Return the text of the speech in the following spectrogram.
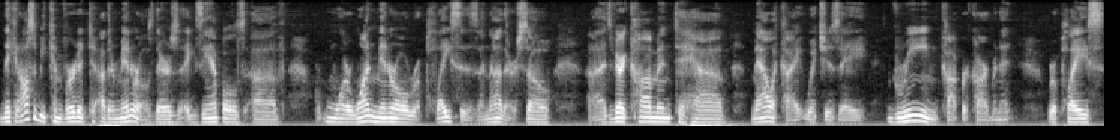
they can also be converted to other minerals. There's examples of where one mineral replaces another. So uh, it's very common to have malachite, which is a green copper carbonate, replace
